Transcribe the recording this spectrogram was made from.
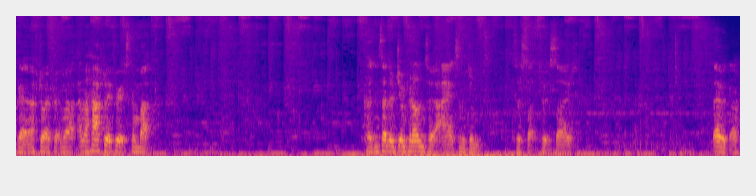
Okay, I have to wait for it. I'm gonna have to wait for it to come back. Because instead of jumping onto it, I accidentally jumped to, to its side. There we go.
